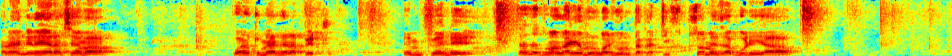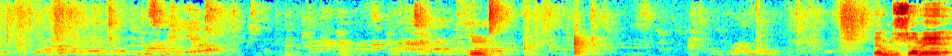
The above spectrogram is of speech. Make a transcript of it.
Anaendelea anasema kwa hiyo tumeanza na Petro. Hem twende sasa tuangalie Mungu alivyo mtakatifu. Tusome Zaburi ya Hmm. Hem tusome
